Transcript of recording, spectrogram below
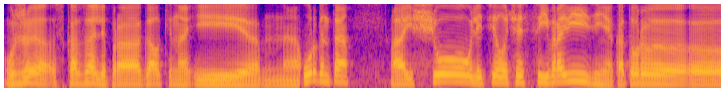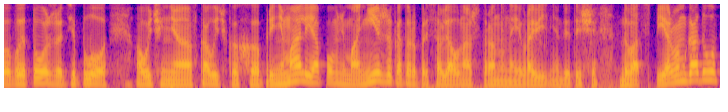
Уже сказали про Галкина и Урганта. А еще улетела участница Евровидения, которую э, вы тоже тепло очень в кавычках принимали, я помню, Манижа, которая представляла нашу страну на Евровидении в 2021 году.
